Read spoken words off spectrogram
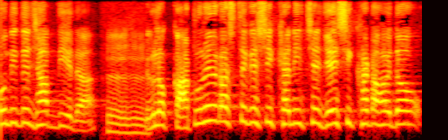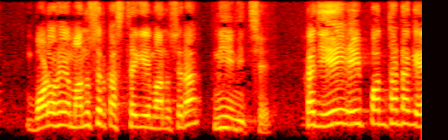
নদীতে ঝাঁপ দিয়ে দেওয়া। এগুলো কার্টুনের কাছ থেকে শিক্ষা নিচ্ছে যে শিক্ষাটা হয়তো বড় হয়ে মানুষের কাছ থেকে মানুষেরা নিয়ে নিচ্ছে। কাজে এই এই পন্থাটাকে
